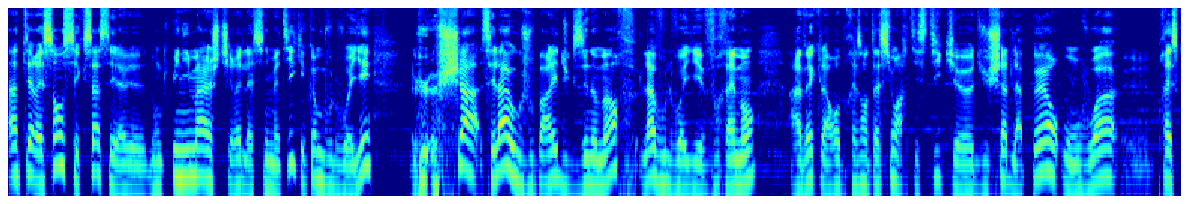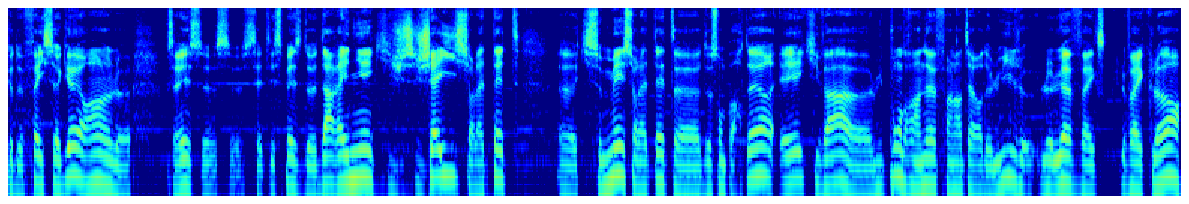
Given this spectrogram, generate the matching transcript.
intéressant, c'est que ça, c'est donc une image tirée de la cinématique, et comme vous le voyez, le chat, c'est là où je vous parlais du xénomorphe, là vous le voyez vraiment, avec la représentation artistique euh, du chat de la peur, où on voit euh, presque de facehugger, hein, vous savez, cette espèce d'araignée qui jaillit sur la tête euh, qui se met sur la tête de son porteur et qui va lui pondre un œuf à l'intérieur de lui. L'œuf va, va, éclore,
